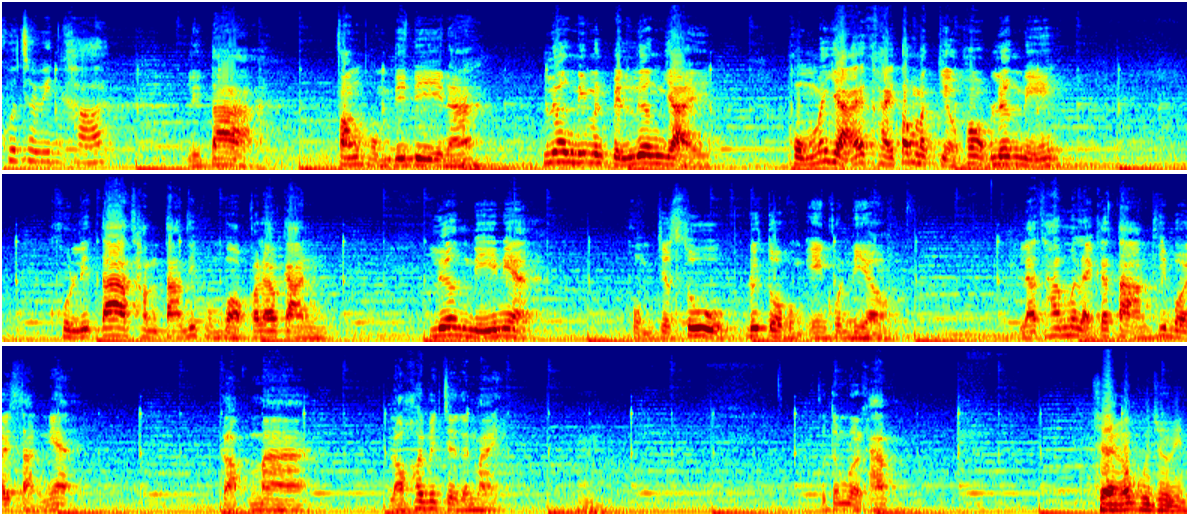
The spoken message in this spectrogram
คุณชวินคะ ลิต้าฟังผมดีๆนะ เรื่องนี้มันเป็นเรื่องใหญ่ ผมไม่อยากให้ใครต้องมาเกี่ยวข้องกับเรื่องนี้ คุณลิต้าทำตามที่ผมบอกก็แล้วกัน เรื่องนี้เนี่ย ผมจะสู้ด้วยตัวผมเองคนเดียว แล้วถ้าเมื่อไหร่ก็ตามที่บริษัทเนี่ยกลับมาเราค่อยไปเจอกันใหม่อืมคุณตำรวจครับ เชิญครับคุณชวิน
